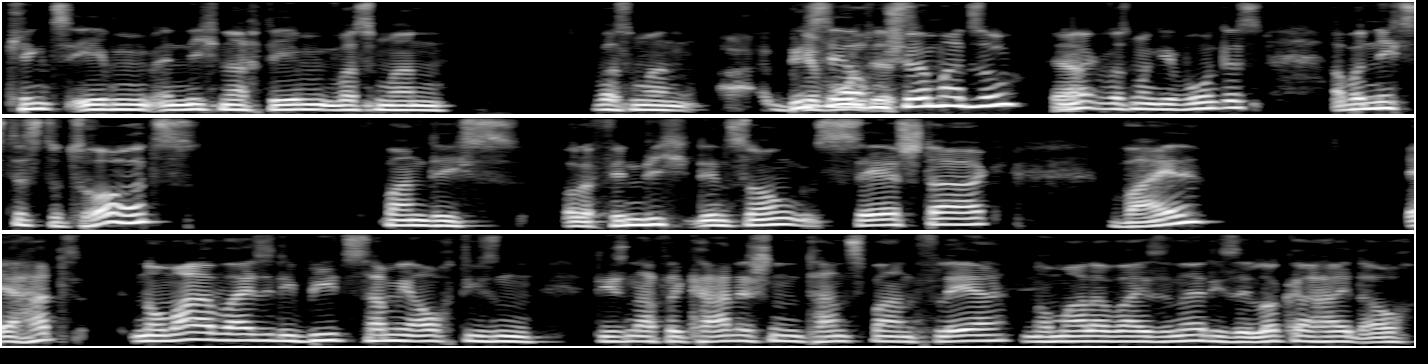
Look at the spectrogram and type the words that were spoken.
klingt es eben nicht nach dem, was man, was man bisher gewohnt auf dem ist. Schirm hat, so, ja. ne, was man gewohnt ist. Aber nichtsdestotrotz fand ich's oder finde ich den Song sehr stark, weil er hat normalerweise die Beats haben ja auch diesen, diesen afrikanischen tanzbaren Flair, normalerweise, ne, diese Lockerheit auch.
